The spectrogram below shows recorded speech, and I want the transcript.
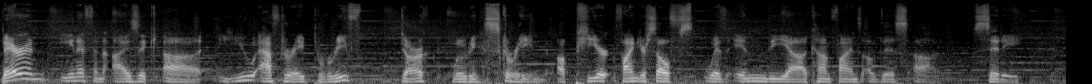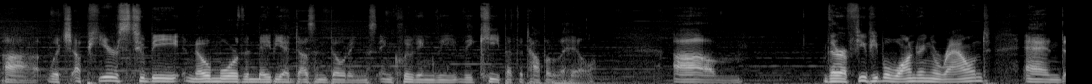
Baron, Enif, and Isaac, uh, you after a brief dark loading screen appear find yourselves within the uh, confines of this uh, city, uh, which appears to be no more than maybe a dozen buildings, including the the keep at the top of the hill. Um, there are a few people wandering around, and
